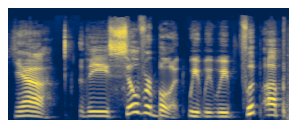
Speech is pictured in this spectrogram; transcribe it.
yeah, the silver bullet, we, we, we flip up,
